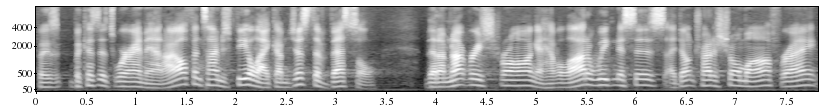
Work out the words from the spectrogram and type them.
because, because it's where I'm at. I oftentimes feel like I'm just a vessel, that I'm not very strong. I have a lot of weaknesses. I don't try to show them off, right?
